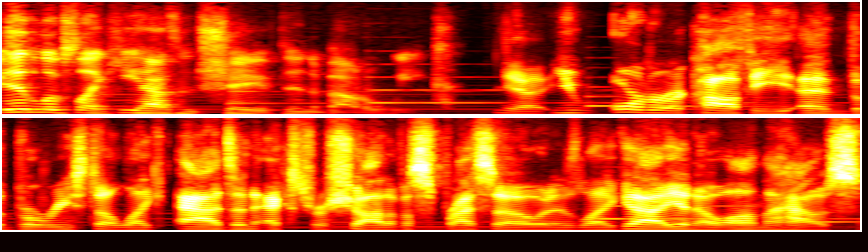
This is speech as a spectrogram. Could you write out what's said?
it looks like he hasn't shaved in about a week. Yeah, you order a coffee and the barista like adds an extra shot of espresso and is like, yeah, you know, on the house.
